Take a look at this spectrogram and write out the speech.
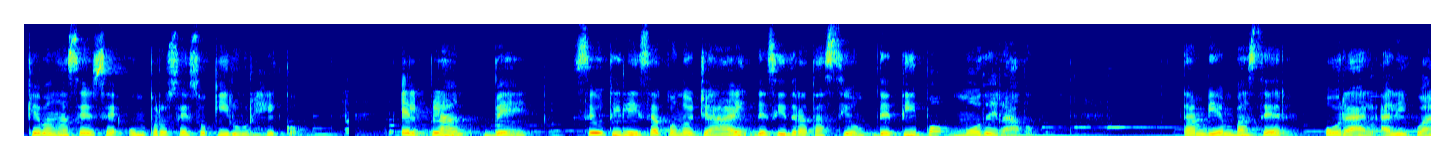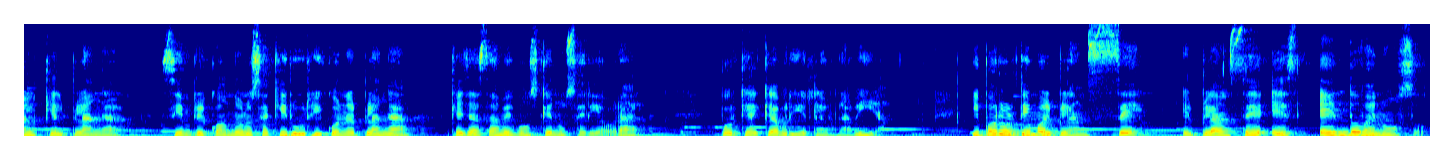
que van a hacerse un proceso quirúrgico. El plan B se utiliza cuando ya hay deshidratación de tipo moderado. También va a ser oral, al igual que el plan A siempre y cuando no sea quirúrgico en el plan A, que ya sabemos que no sería oral, porque hay que abrirle una vía. Y por último, el plan C. El plan C es endovenoso.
